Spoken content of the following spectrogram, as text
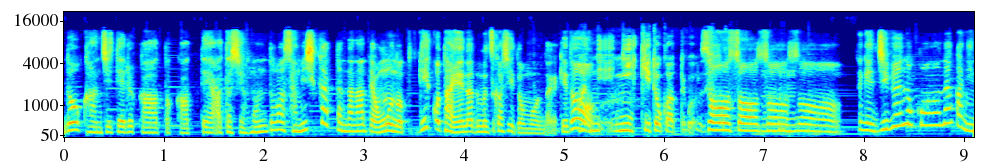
どう感じてるかとかって私本当は寂しかったんだなって思うのって結構大変だと難しいと思うんだけど。日記とかってことですか？そうそうそうそう、だけど自分のこの中に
